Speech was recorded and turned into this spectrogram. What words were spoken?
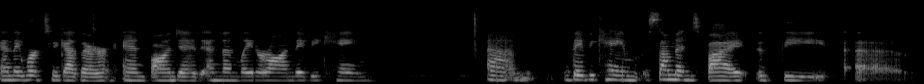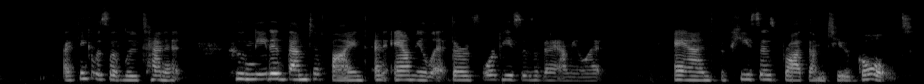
and they worked together and bonded. And then later on, they became um, they became summoned by the, uh, I think it was the lieutenant, who needed them to find an amulet. There were four pieces of an amulet, and the pieces brought them to gold.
